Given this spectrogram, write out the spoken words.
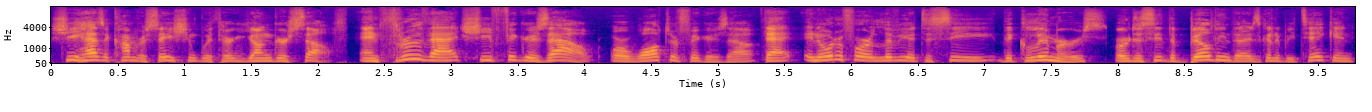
she has a conversation with her younger self. And through that, she figures out, or Walter figures out, that in order for Olivia to see the glimmers or to see the building that is going to be taken,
